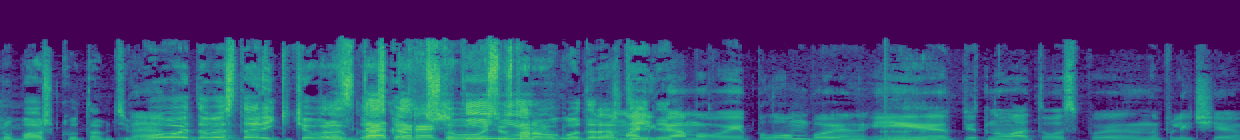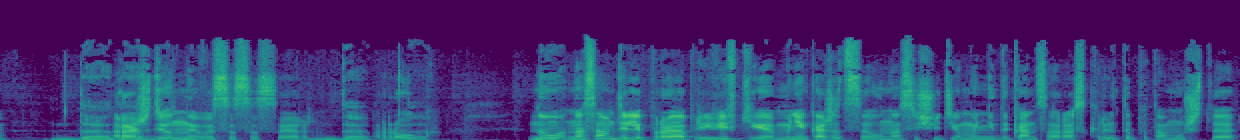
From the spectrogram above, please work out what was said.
рубашку там, типа, Да, ой, да, да вы да. старенький, что вы рассказываете, что вы рождения, 82 года рождения? Амальгамовые пломбы и Ага. пятно от оспы на плече. Да, да, Рожденный в СССР. Да, Рок. да. Ну, на самом деле, про прививки, мне кажется, у нас еще тема не до конца раскрыта, потому что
